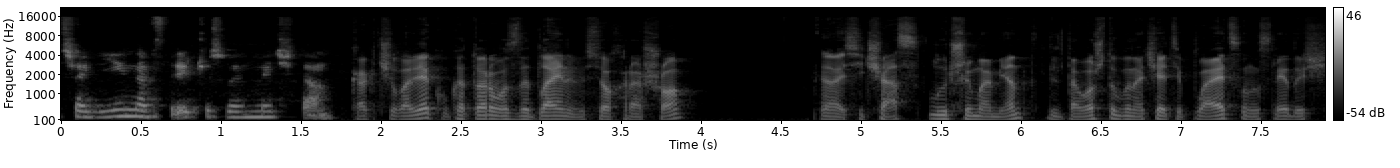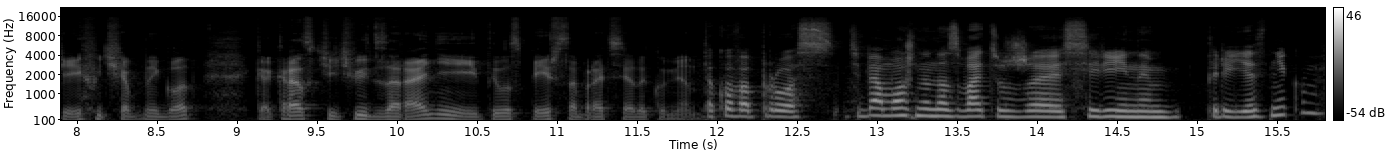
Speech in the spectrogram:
шаги навстречу своим мечтам. Как человек, у которого с дедлайнами все хорошо, э, сейчас лучший момент для того, чтобы начать оплавиться на следующий учебный год, как раз чуть-чуть заранее, и ты успеешь собрать все документы. Такой вопрос. Тебя можно назвать уже серийным переездником?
